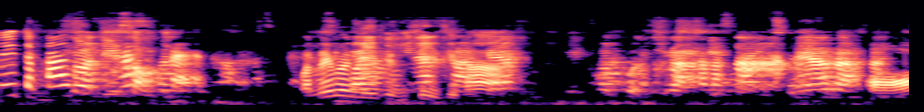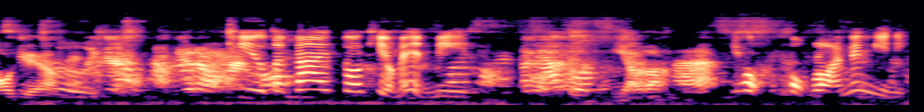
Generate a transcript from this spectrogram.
นี่ตะกร้าสวัสดีสองพันแปดค่ะมันไม่มันมีถึง45คนกดครั้งที่สามแม่ราคาอ๋อโอเคครับเคยนะถามให้เรามาคิวตะกร้าตัวเขียวไม่เห็นมีตะกร้าตัวเขียวเหรอคะ ที่หกหกร้อยไม่มีนี่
